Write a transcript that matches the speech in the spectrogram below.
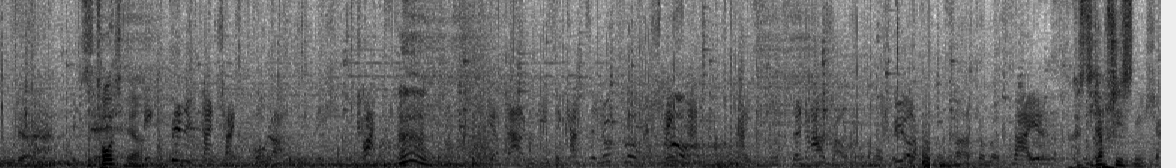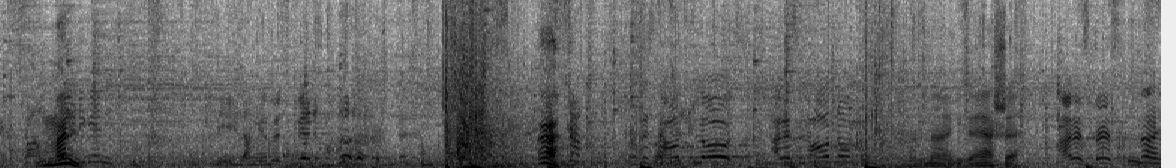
Bruder, Ist bitte. tot, ja. Ich bin nicht dein Scheißbruder. Ich kotze. Wir bergen diese ganze nutzlose Scheiße. Reißen uns den Arsch auf. Wofür? Vater Messias. Du kannst dich abschießen. Oh Mann. Wie lange müssen wir... Ah! Was ist da unten los? Alles in Ordnung? Oh nein, diese Herrsche. Alles bestens. Nein.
